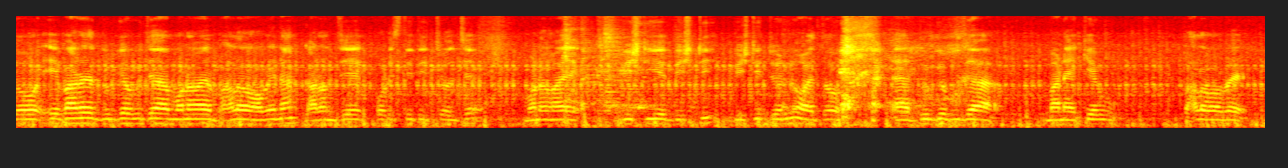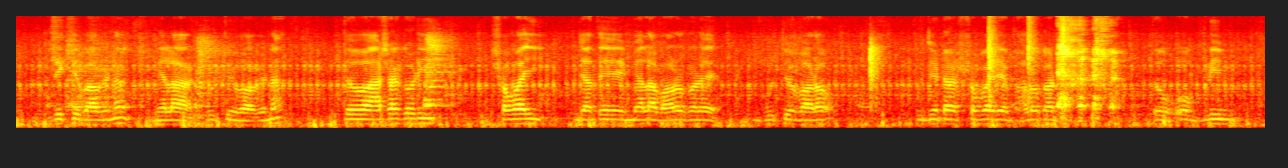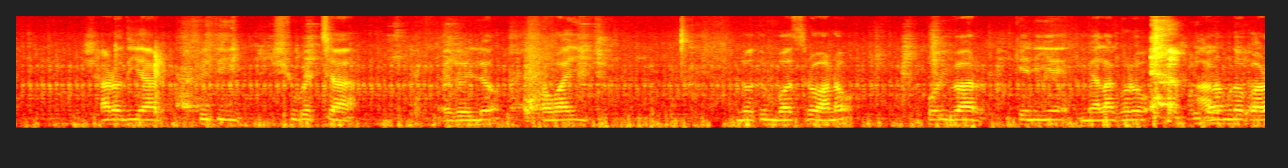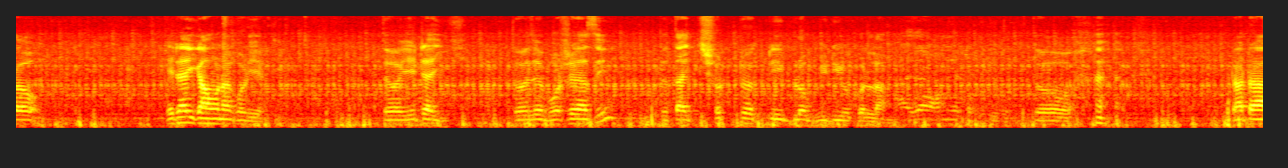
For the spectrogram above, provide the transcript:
তো এবারে দুর্গাপূজা মনে হয় ভালো হবে না, কারণ যে পরিস্থিতি চলছে, মনে হয় বৃষ্টি বৃষ্টি, বৃষ্টির জন্য হয়তো দুর্গাপূজা মানে কেউ ভালোভাবে দেখতে পাবে না, মেলা ঘুরতে পাবে না। তো আশা করি সবাই যাতে মেলা ভালো করে ঘুরতে পারো, পুজোটা সবাই ভালো কাটুক। তো অগ্রিম শারদীয়ার প্রীতি, শুভেচ্ছা রইল। সবাই নতুন বস্ত্র আনো পরিবারকে নিয়ে মেলা ঘোরো আনন্দ করো। এটাই কামনা করি তো এটাই। তো যে বসে আছি তো তাই ছোট্ট একটি ব্লগ ভিডিও করলাম। আমি একটা তো টাটা।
